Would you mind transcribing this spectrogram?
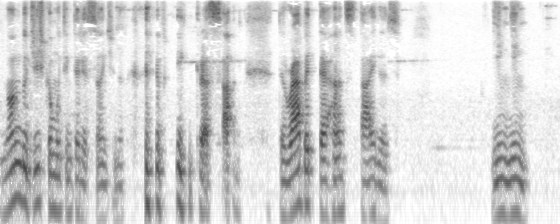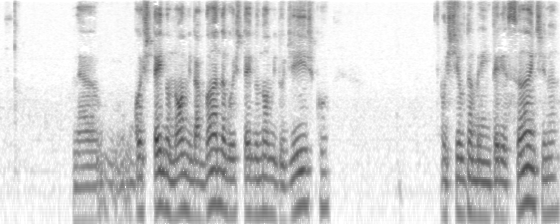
o nome do disco é muito interessante, né? Engraçado. The Rabbit That Hunts Tigers. Yin Yin. Né? Gostei do nome da banda, gostei do nome do disco. O estilo também é interessante, né?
